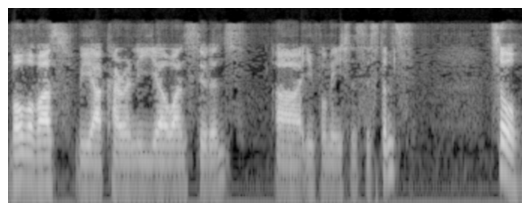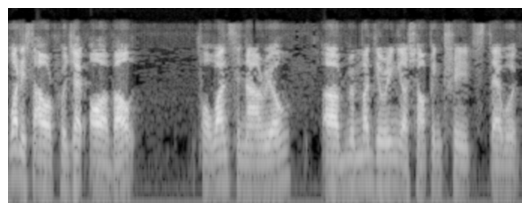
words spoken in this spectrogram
Both of us, we are currently year 1 students, uh, information systems. So what is our project all about? For one scenario, uh, remember during your shopping trips there would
